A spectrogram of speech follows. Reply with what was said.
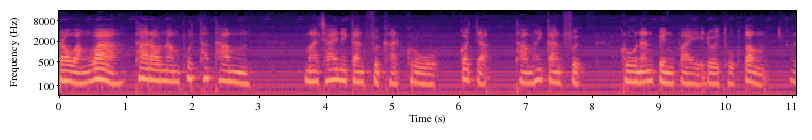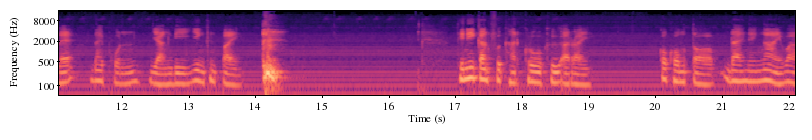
เราหวังว่าถ้าเรานำพุทธธรรมมาใช้ในการฝึกหัดครูก็จะ ทำให้การฝึกครูนั้นเป็นไปโดยถูกต้อง และได้ผลอย่างดียิ่งขึ้นไป ทีนี้การฝึกหัดครูคืออะไร ก็คงตอบได้ง่าย ๆว่า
